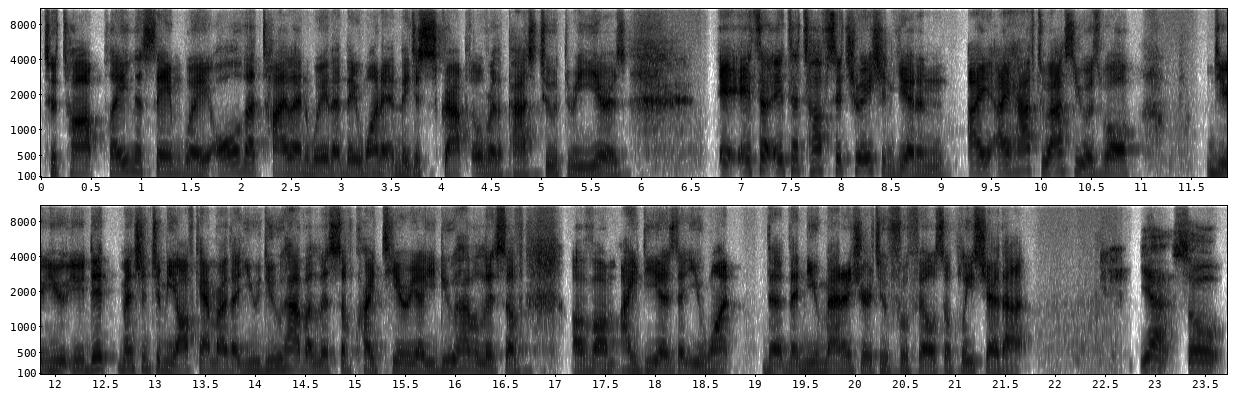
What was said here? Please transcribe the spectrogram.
to top playing the same way, all that Thailand way that they wanted, and they just scrapped over the past two, three years. It's a it's a tough situation, again, and I I have to ask you as well you, you you did mention to me off camera that you do have a list of criteria you do have a list of of um, ideas that you want the the new manager to fulfill. So please share that. Yeah. So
